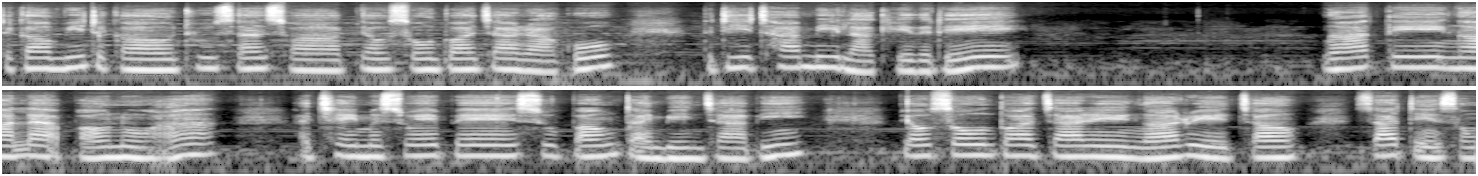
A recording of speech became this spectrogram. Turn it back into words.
တကောင်ပြီးတကောင်ထူးဆန်းစွာပျောက်ဆုံးသွားကြတာကိုတတိထားမိလာခဲ့တဲ့ငါသေးငါလက်ပေါင်းတို့ဟာအချိန်မဆွဲပဲစူပေါင်းတိုင်ပင်ကြပြီးပျောက်ဆုံးသွားကြတဲ့ငါးတွေအကြောင်းစတင်ဆုံ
